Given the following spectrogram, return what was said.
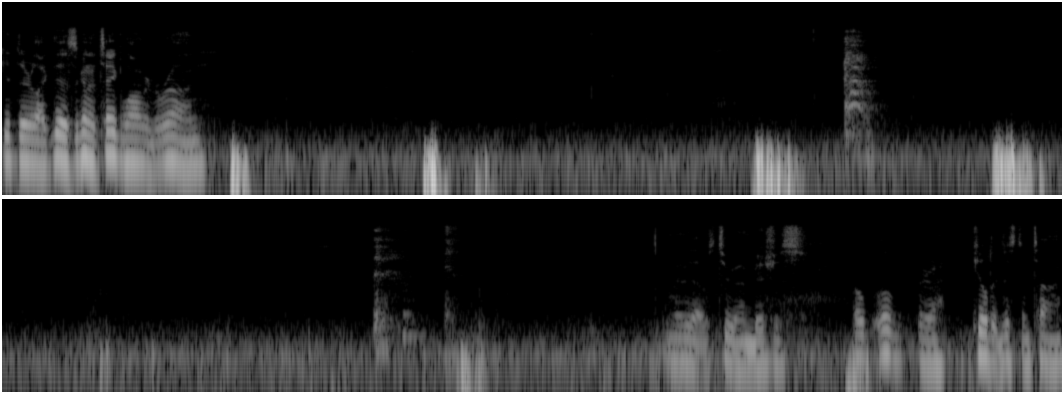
get there like this. It's going to take longer to run. Too ambitious. Oh, oh, there, I killed it just in time.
